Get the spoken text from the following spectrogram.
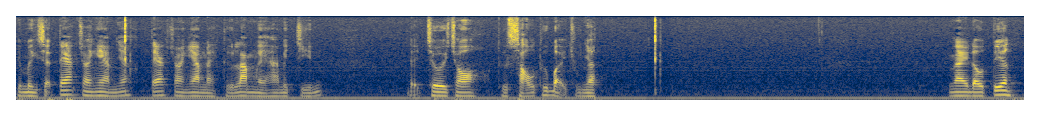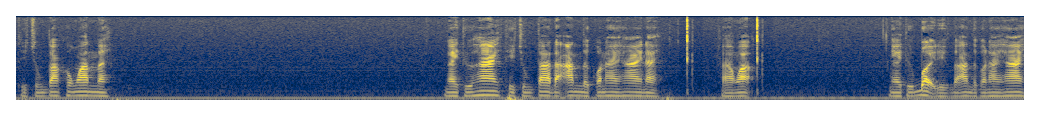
Thì mình sẽ test cho anh em nhé. Test cho anh em này, thứ năm ngày 29 để chơi cho thứ sáu, thứ bảy, chủ nhật. Ngày đầu tiên thì chúng ta không ăn này. Ngày thứ hai thì chúng ta đã ăn được con 22 này, phải không ạ? Ngày thứ bảy thì chúng ta ăn được con 22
